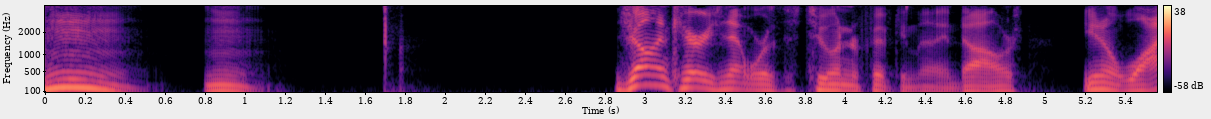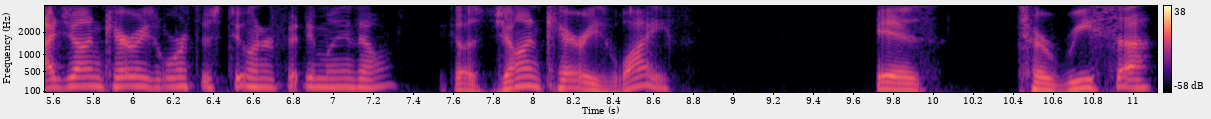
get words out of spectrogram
Mm, mm. John Kerry's net worth is $250 million. You know why John Kerry's worth is $250 million? Because John Kerry's wife is Teresa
